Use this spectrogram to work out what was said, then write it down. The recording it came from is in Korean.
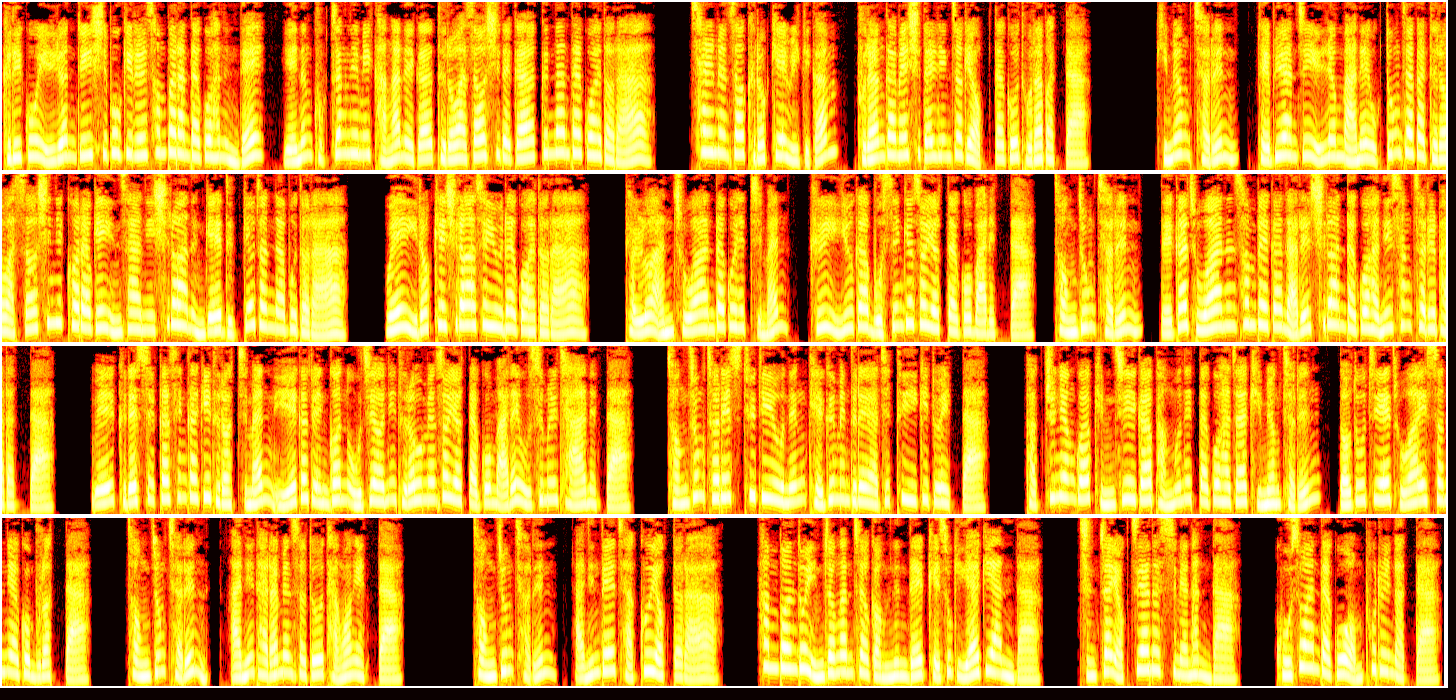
그리고 1년 뒤 15기를 선발한다고 하는데 얘는 국장님이 강한 애가 들어와서 시대가 끝난다고 하더라. 살면서 그렇게 위기감, 불안감에 시달린 적이 없다고 돌아봤다. 김영철은 데뷔한 지 1년 만에 옥동자가 들어와서 시니컬하게 인사하니 싫어하는 게 느껴졌나 보더라. 왜 이렇게 싫어하세요라고 하더라. 별로 안 좋아한다고 했지만 그 이유가 못생겨서였다고 말했다. 정종철은 내가 좋아하는 선배가 나를 싫어한다고 하니 상처를 받았다. 왜 그랬을까 생각이 들었지만 이해가 된 건 오지연이 들어오면서였다고 말해 웃음을 자아냈다. 정종철의 스튜디오는 개그맨들의 아지트이기도 했다. 박준영과 김지혜가 방문했다고 하자 김영철은 너도 지혜 좋아했었냐고 물었다. 정종철은 아니다라면서도 당황했다. 정종철은 아닌데 자꾸 엮더라. 한 번도 인정한 적 없는데 계속 이야기한다. 진짜 엮지 않았으면 한다. 고소한다고 엄포를 놨다.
